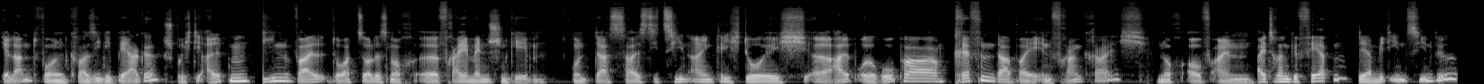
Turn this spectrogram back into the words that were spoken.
ihr Land, wollen quasi in die Berge, sprich die Alpen, ziehen, weil dort soll es noch äh, freie Menschen geben. Und das heißt, sie ziehen eigentlich durch äh, halb Europa, treffen dabei in Frankreich noch auf einen weiteren Gefährten, der mit ihnen ziehen will.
